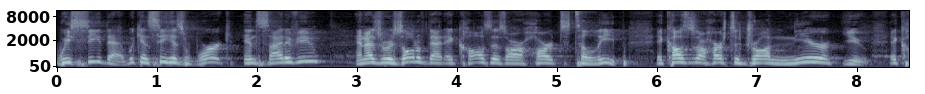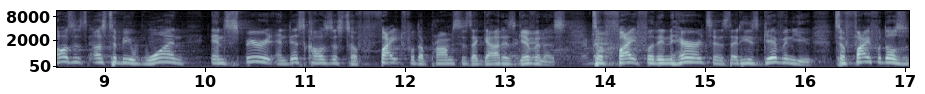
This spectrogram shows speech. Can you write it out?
We see that. We can see His work inside of you. And as a result of that, it causes our hearts to leap. It causes our hearts to draw near you. It causes us to be one in spirit, and this calls us to fight for the promises that God has given us, to fight for the inheritance that He's given you, to fight for those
